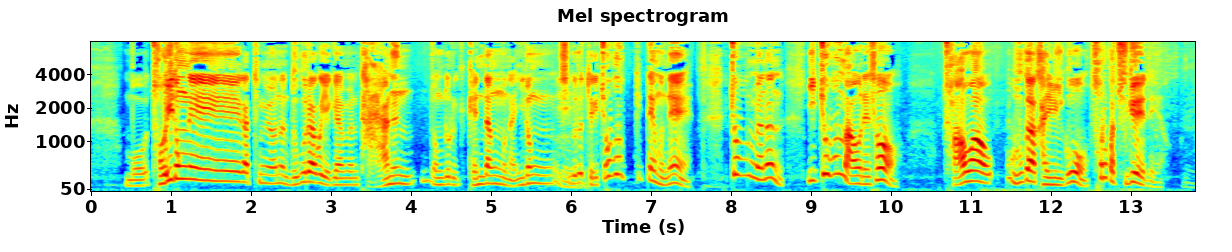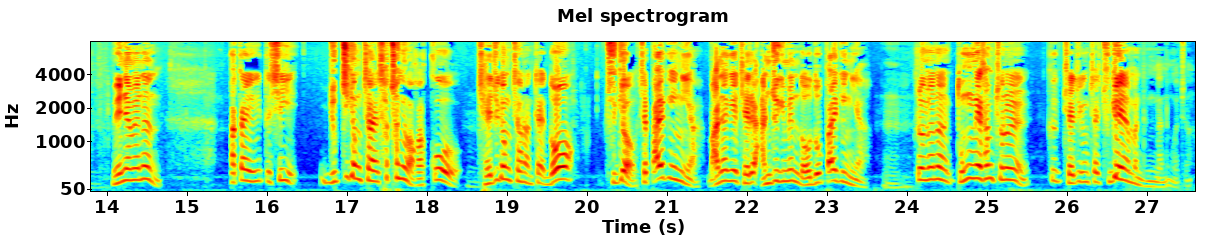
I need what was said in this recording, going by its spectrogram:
뭐 저희 동네 같은 경우는 누구라고 얘기하면 다 아는 정도로 괜당 문화 이런 식으로 되게 좁기 때문에 좁으면은 이 좁은 마을에서 좌와 우가 갈리고 서로가 죽여야 돼요. 왜냐면은 아까 얘기했듯이 육지 경찰 서청이 와갖고 제주 경찰한테 너 죽여 쟤 빨갱이야. 만약에 쟤를 안 죽이면 너도 빨갱이야. 그러면은 동네 삼촌을 그 제주 경찰 죽여야만 된다는 거죠.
